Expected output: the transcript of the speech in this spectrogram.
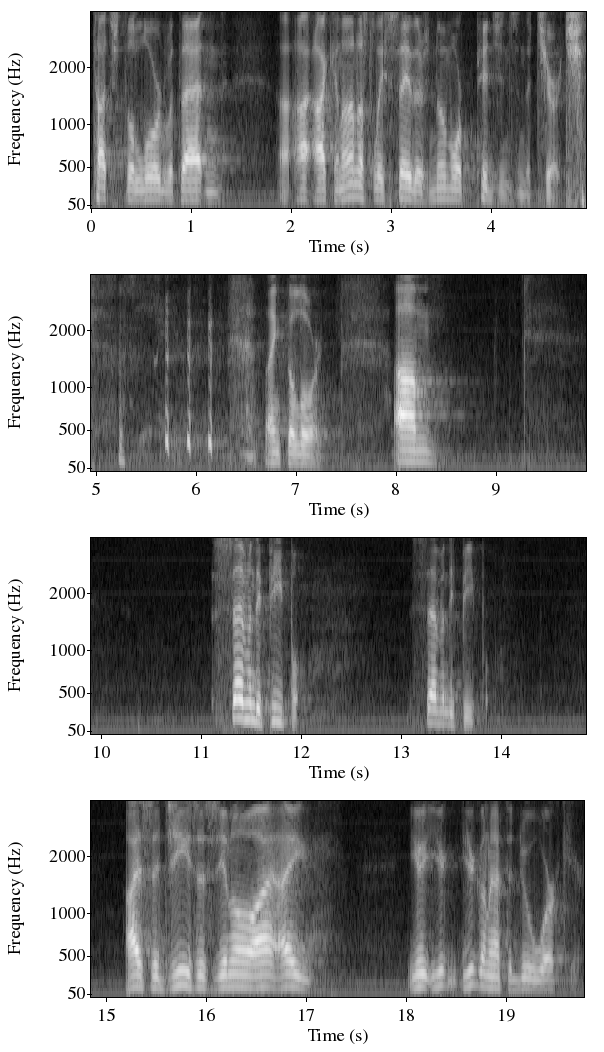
touch the Lord with that. And I, I can honestly say there's no more pigeons in the church. Thank the Lord. Um, 70 people. 70 people. I said, Jesus, you know, I, I you, you're, you're going to have to do work here.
